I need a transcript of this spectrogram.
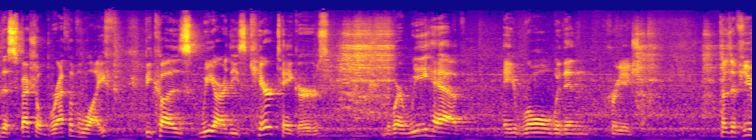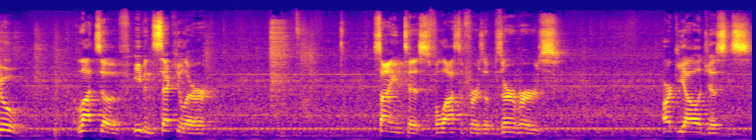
this special breath of life because we are these caretakers where we have a role within creation. Because if you lots of even secular scientists, philosophers, observers, archaeologists,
